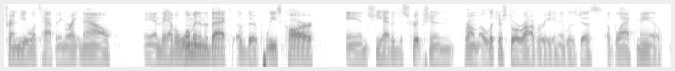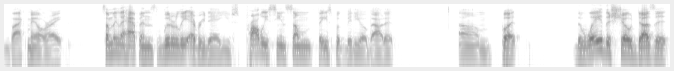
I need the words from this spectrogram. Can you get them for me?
trendy of what's happening right now. And they have a woman in the back of their police car, and she had a description from a liquor store robbery, and it was just a black male, black male, right? Something that happens literally every day. You've probably seen some Facebook video about it. Um, but the way the show does it,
